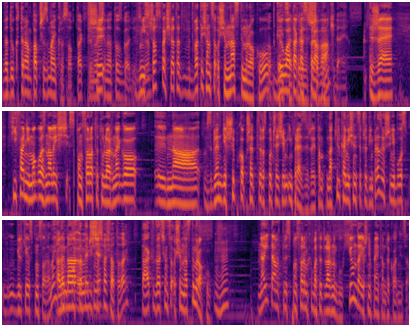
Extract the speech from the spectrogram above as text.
według Trumpa przez Microsoft, tak? Który Przy- się na to zgodzić. W Mistrzostwach Świata w 2018 roku Od była Gatesa, taka sprawa, że FIFA nie mogła znaleźć sponsora tytularnego y, na względnie szybko przed rozpoczęciem imprezy, że tam na kilka miesięcy przed imprezą jeszcze nie było wielkiego sponsora. No i Ale na ostatecznie, Mistrzostwa Świata, tak? tak, w 2018 roku. No i tam tym sponsorem chyba tytularnym był Hyundai, już nie pamiętam dokładnie co.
